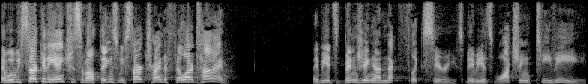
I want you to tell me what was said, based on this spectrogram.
And when we start getting anxious about things, we start trying to fill our time. Maybe it's binging a Netflix series. Maybe it's watching TV.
